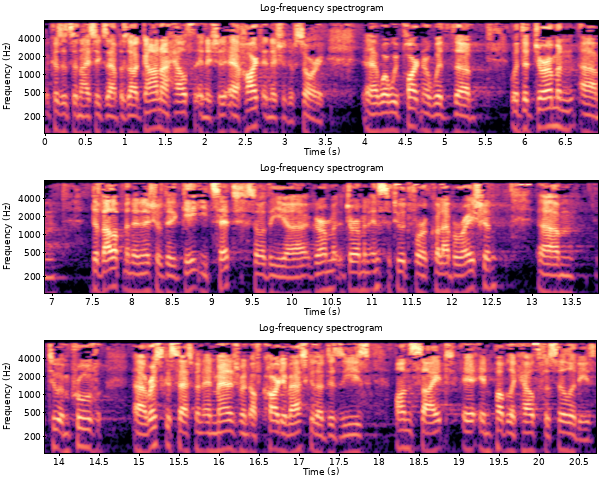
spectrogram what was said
because it's a nice example, is our Ghana uh, Heart Initiative, sorry, uh, where we partner with the German um, development initiative, the GIZ, so the uh, German Institute for Collaboration, um, to improve risk assessment and management of cardiovascular disease on-site in public health facilities.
